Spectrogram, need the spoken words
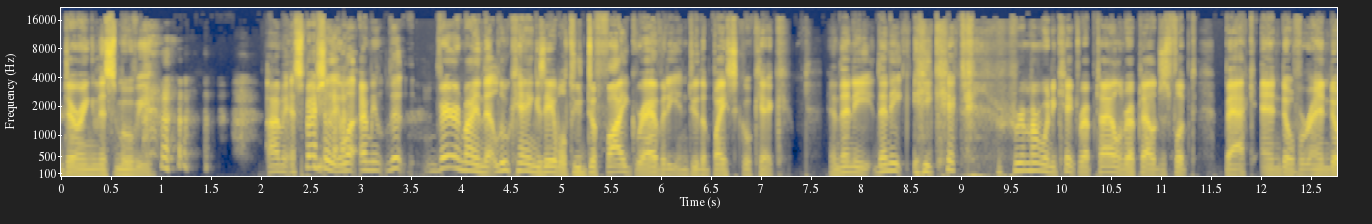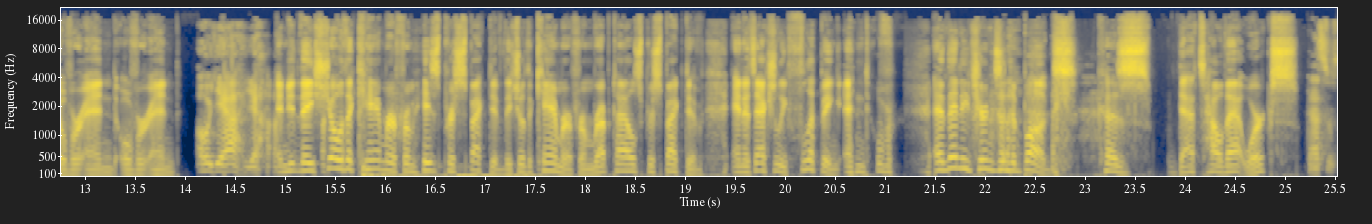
during this movie. I mean, especially I mean, th- bear in mind that Liu Kang is able to defy gravity and do the bicycle kick. And then he then he he kicked. Remember when he kicked Reptile and Reptile just flipped back end over end over end over end. oh yeah, yeah. and they show the camera from his perspective. They show the camera from Reptile's perspective, and it's actually flipping end over. And then he turns into bugs because that's how that works. That's what-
